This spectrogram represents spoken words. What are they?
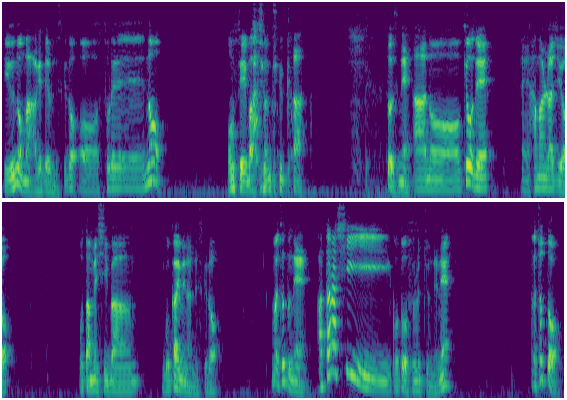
ていうのをまあ上げてるんですけど、それの音声バージョンっていうか、そうですね、あのー今日で、えーハマンラジオお試し版5回目なんですけど、まあちょっとね、新しいことをするっていうんでね、なんかちょっと、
